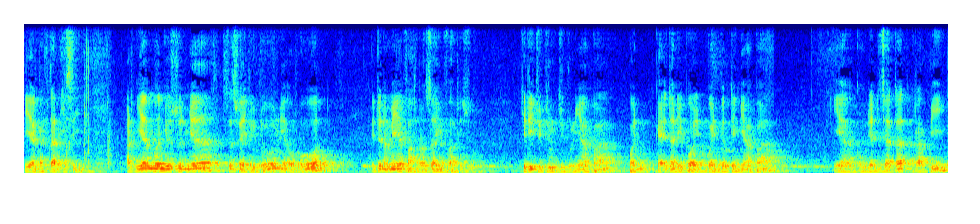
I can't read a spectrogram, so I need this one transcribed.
Iya daftar isi. Artinya menyusunnya sesuai judul ya urut. Itu namanya fahrosa yufahrisu. Jadi judul-judulnya apa? Poin kayak tadi poin-poin pentingnya apa? Ya kemudian dicatat rapi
